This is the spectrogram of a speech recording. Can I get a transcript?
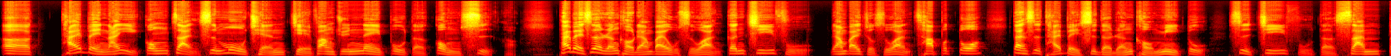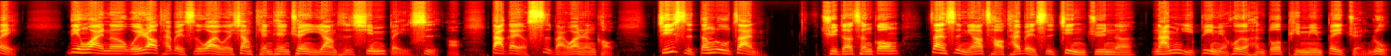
呃。台北难以攻占是目前解放军内部的共识啊。台北市的人口两百五十万，跟基辅两百九十万差不多，但是台北市的人口密度是基辅的三倍。另外呢，围绕台北市外围像甜甜圈一样的是新北市啊，大概有四百万人口。即使登陆战取得成功，但是你要朝台北市进军呢，难以避免会有很多平民被卷入。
